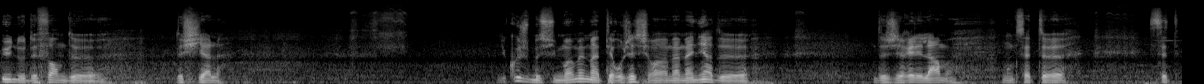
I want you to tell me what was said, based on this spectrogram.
une ou deux formes de, de chial. Du coup, je me suis moi-même interrogé sur euh, ma manière de, de gérer les larmes. Donc cette, euh, cette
